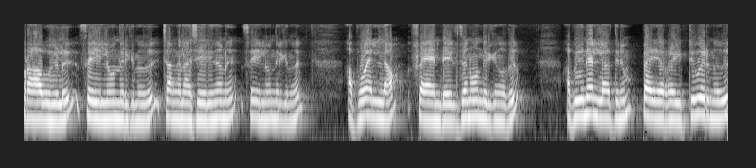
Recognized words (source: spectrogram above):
പ്രാവുകൾ സെയിലിന് വന്നിരിക്കുന്നത് ചങ്ങനാശ്ശേരിയിൽ നിന്നാണ് സെയിലിന് വന്നിരിക്കുന്നത്. അപ്പോൾ എല്ലാം ഫാന്റൈൽസാണ് വന്നിരിക്കുന്നത്. അപ്പോൾ ഇതിനെല്ലാത്തിനും പെയർ റേറ്റ് വരുന്നത്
